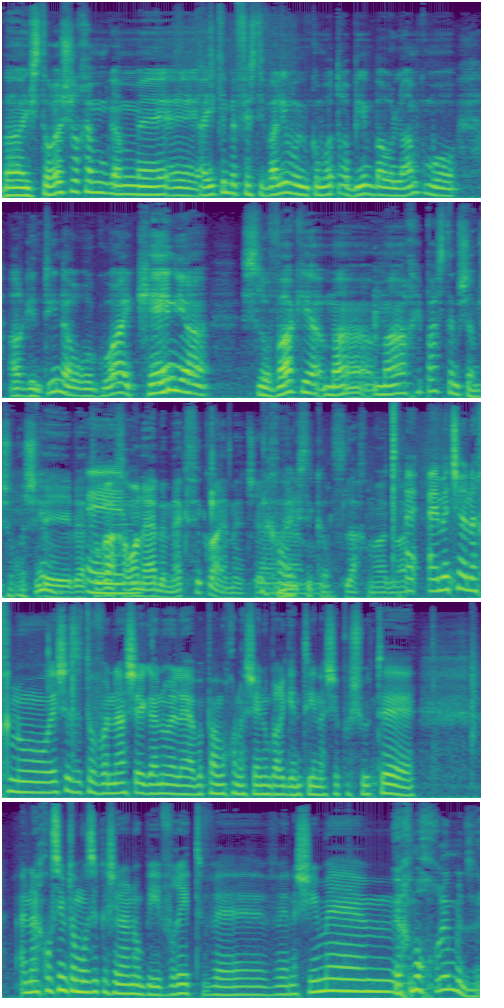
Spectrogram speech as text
בהיסטוריה שלכם גם אה, אה, הייתם בפסטיבלים ובמקומות רבים בעולם, כמו ארגנטינה, אורוגוואי, קניה, סלובקיה. מה, מה חיפשתם שם? שורשים? והטור אה, האחרון היה במקסיקו, האמת, שהיה נכון. מקסיקו. מוצלח מאוד מאוד. האמת שאנחנו, יש איזו תובנה שהגענו אליה בפעם האחרונה שהיינו בארגנטינה, שפשוט... אנחנו עושים את המוזיקה שלנו בעברית, ו- ואנשים... איך מוכרים את זה?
